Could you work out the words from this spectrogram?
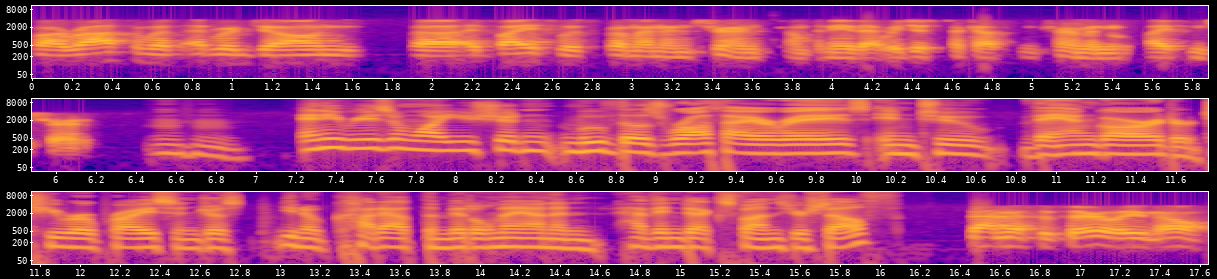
So our Roth with Edward Jones. The advice was from an insurance company that we just took out some term and life insurance. Any reason why you shouldn't move those Roth IRAs into Vanguard or T. Rowe Price and just, you know, cut out the middleman and have index funds yourself? Not necessarily, no.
